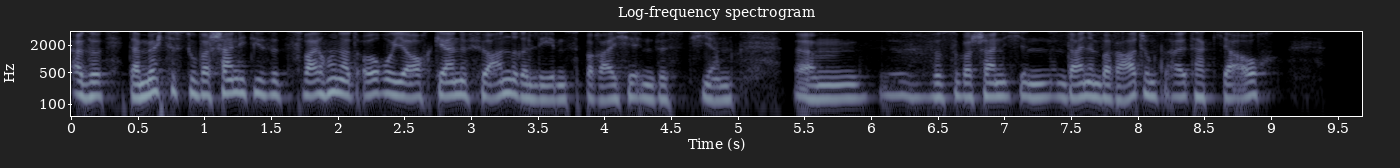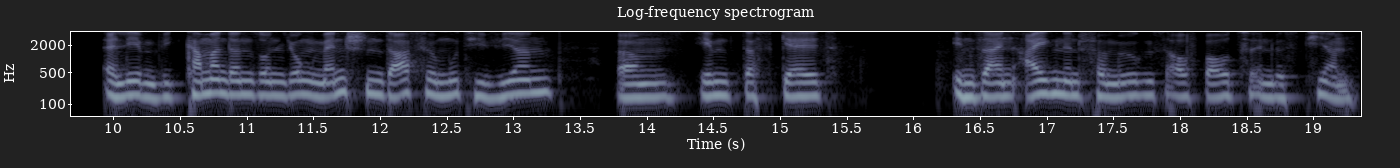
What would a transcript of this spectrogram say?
also da möchtest du wahrscheinlich diese 200 Euro ja auch gerne für andere Lebensbereiche investieren. Ähm, wirst du wahrscheinlich in, in, deinem Beratungsalltag ja auch erleben. Wie kann man dann so einen jungen Menschen dafür motivieren, ähm, eben das Geld in seinen eigenen Vermögensaufbau zu investieren?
